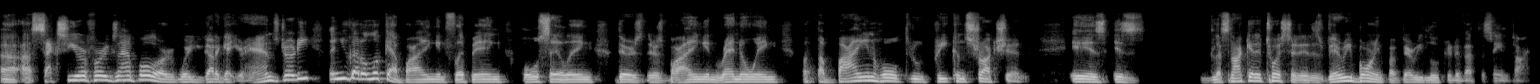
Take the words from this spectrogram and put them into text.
uh, uh, sexier, for example, or where you got to get your hands dirty, then you got to look at buying and flipping, wholesaling. There's there's buying and renoing, but the buy and hold through pre-construction is is let's not get it twisted. It is very boring, but very lucrative at the same time.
